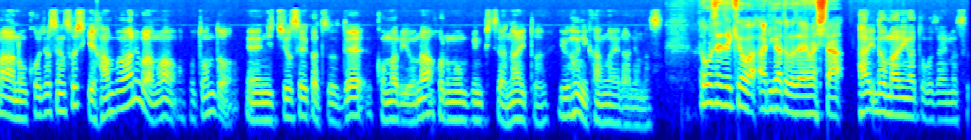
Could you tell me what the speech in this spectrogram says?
まあ、あの甲状腺組織半分あれば、まあ、ほとんど、えー、日常生活で困るようなホルモン分泌はないというふうに考えられます。どうも先生、今日はありがとうございました。はい、どうもありがとうございます。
